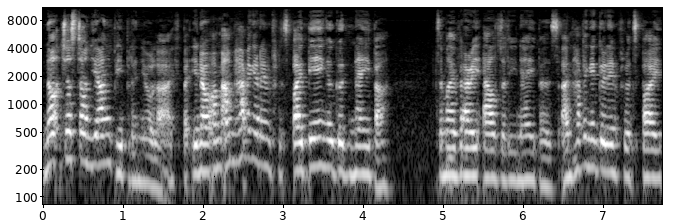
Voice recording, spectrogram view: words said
not just on young people in your life, but you know, I'm, I'm having an influence by being a good neighbour to my very elderly neighbours. I'm having a good influence by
